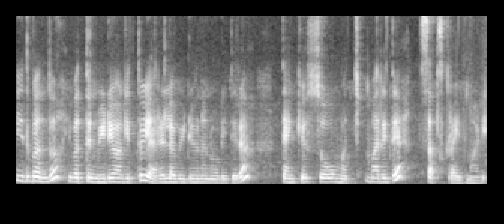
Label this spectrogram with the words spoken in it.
ಇದು ಬಂದು ಇವತ್ತಿನ ವಿಡಿಯೋ ಆಗಿತ್ತು. ಯಾರೆಲ್ಲ ವಿಡಿಯೋನ ನೋಡಿದ್ದೀರಾ ಥ್ಯಾಂಕ್ ಯು ಸೋ ಮಚ್ ಮರಿದೆ ಸಬ್ಸ್ಕ್ರೈಬ್ ಮಾಡಿ.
